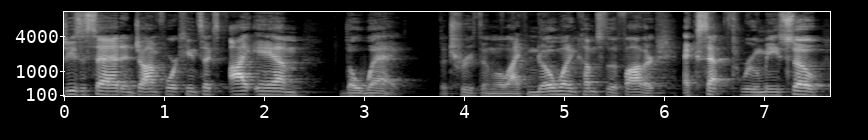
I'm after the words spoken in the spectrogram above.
Jesus said in John 14, 6, I am the way, the truth, and the life. No one comes to the Father except through me. So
